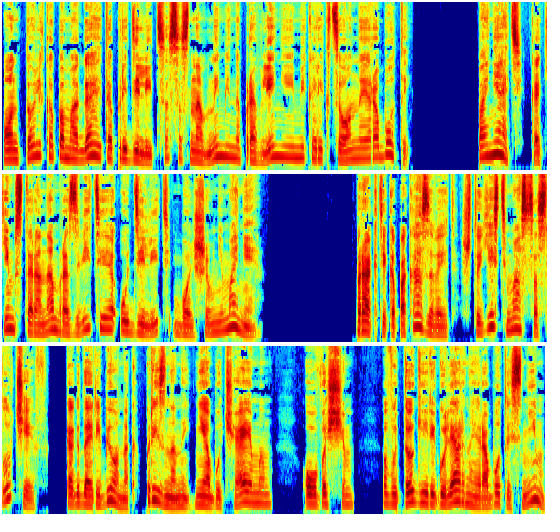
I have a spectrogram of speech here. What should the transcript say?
Он только помогает определиться с основными направлениями коррекционной работы, понять, каким сторонам развития уделить больше внимания. Практика показывает, что есть масса случаев, когда ребенок, признанный необучаемым, овощем, в итоге регулярной работы с ним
